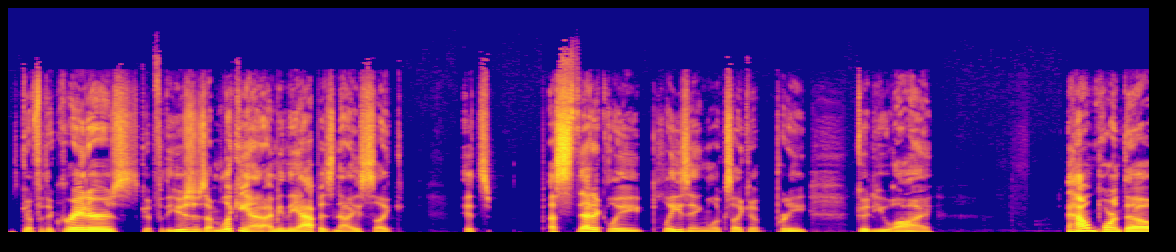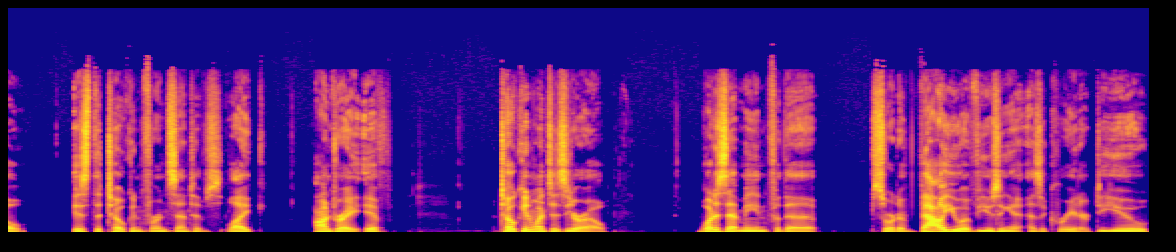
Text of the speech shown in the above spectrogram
It's good for the creators, it's good for the users. I'm looking at it. I mean, the app is nice. Like it's aesthetically pleasing, looks like a pretty good UI. How important though is the token for incentives? Like Andre, if token went to zero, what does that mean for the sort of value of using it as a creator? Do you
